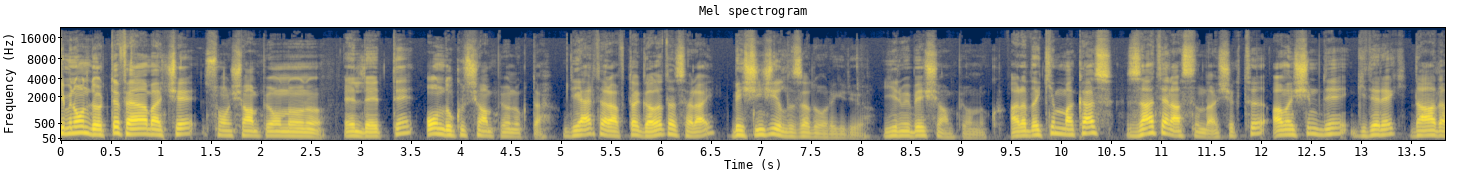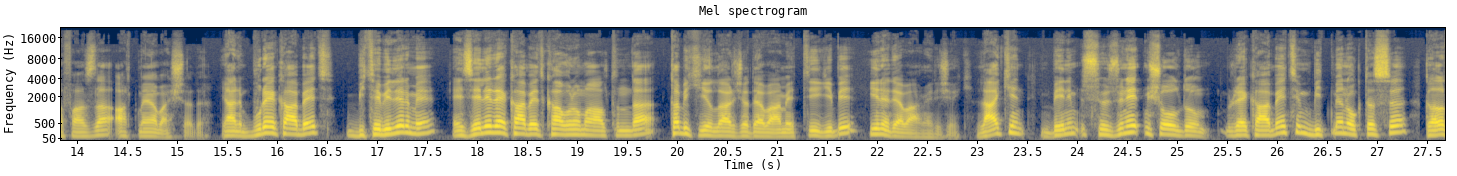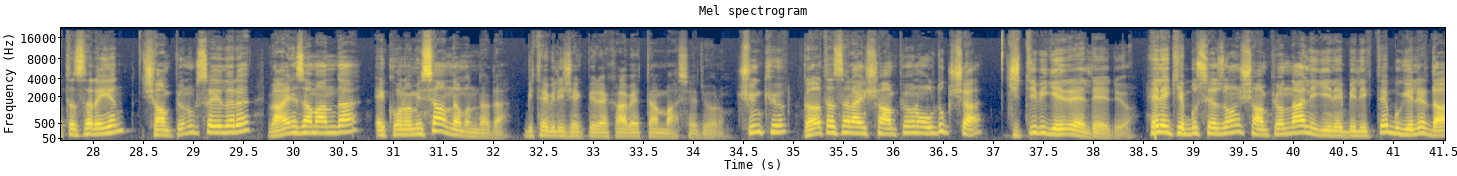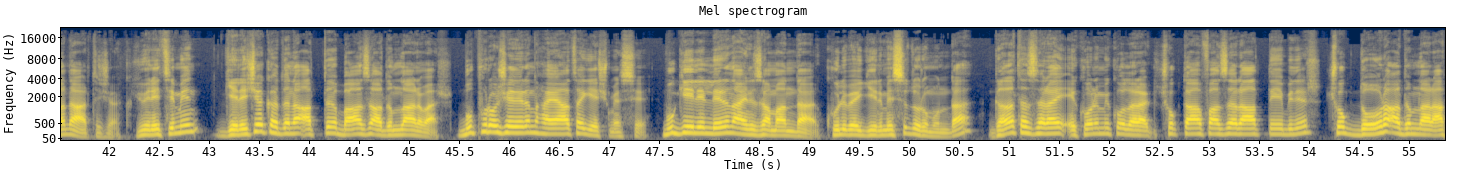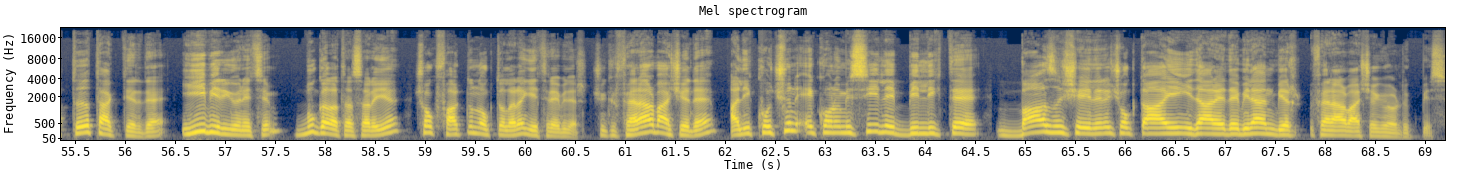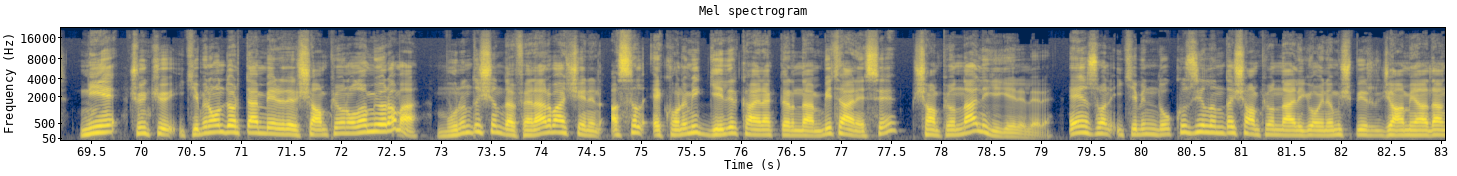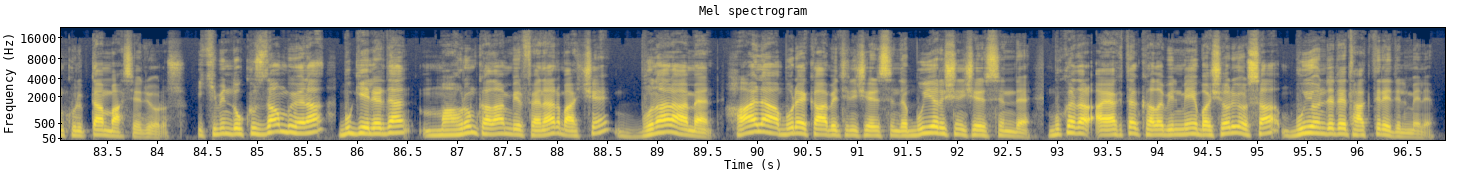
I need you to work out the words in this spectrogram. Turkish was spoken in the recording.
2014'te Fenerbahçe son şampiyonluğunu elde etti. 19 şampiyonlukta. Diğer tarafta Galatasaray 5. yıldıza doğru gidiyor. 25 şampiyonluk. Aradaki makas zaten aslında açıktı ama şimdi giderek daha da fazla artmaya başladı. Yani bu rekabet bitebilir mi? Ezeli rekabet kavramı altında tabii ki yıllarca devam ettiği gibi yine devam edecek. Lakin benim sözünü etmiş olduğum rekabetin bitme noktası Galatasaray'ın şampiyonluk sayıları ve aynı zamanda ekonomisi anlamında da bitebilecek bir rekabetten bahsediyorum. Çünkü Galatasaray şampiyon oldukça ciddi bir gelir elde ediyor. Hele ki bu sezon Şampiyonlar Ligi ile birlikte bu gelir daha da artacak. Yönetimin gelecek adına attığı bazı adımlar var. Bu projelerin hayata geçmesi, bu gelirlerin aynı zamanda kulübe girmesi durumunda Galatasaray ekonomik olarak çok daha fazla rahatlayabilir. Çok doğru adımlar attığı takdirde iyi bir yönetim bu Galatasaray'ı çok farklı noktalara getirebilir. Çünkü Fenerbahçe'de Ali Koç'un ekonomisiyle birlikte bazı şeyleri çok daha iyi idare edebilen bir Fenerbahçe gördük biz. Niye? Çünkü 2014'ten beridir şampiyon olamıyor ama bunun dışında Fenerbahçe'nin asıl ekonomik gelir kaynaklarından bir tanesi Şampiyonlar Ligi gelirleri. En son 2009 yılında Şampiyonlar Ligi oynamış bir camiadan, kulüpten bahsediyoruz. 2009'dan bu yana bu gelirden mahrum kalan bir Fenerbahçe buna rağmen hala bu rekabetin içerisinde, bu yarışın içerisinde bu kadar ayakta kalabilmeyi başarıyorsa bu yönde de takdir edilmeli.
